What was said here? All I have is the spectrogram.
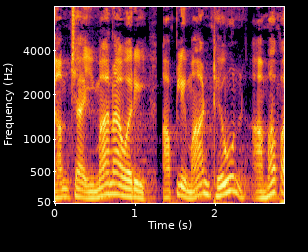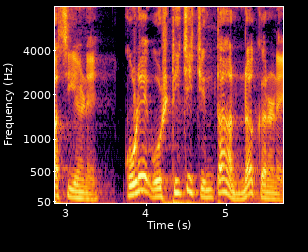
आमच्या इमानावरी आपली मान ठेवून आम्हापासी येणे. कोणे गोष्टीची चिंता न करणे.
